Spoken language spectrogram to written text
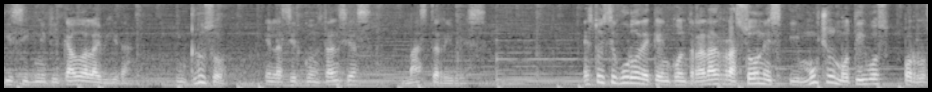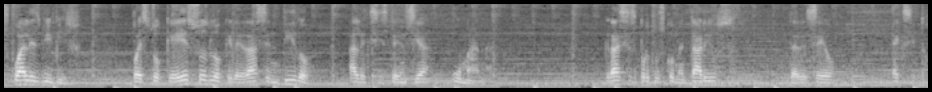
y significado a la vida, incluso en las circunstancias más terribles. Estoy seguro de que encontrarás razones y muchos motivos por los cuales vivir, puesto que eso es lo que le da sentido a la existencia humana. Gracias por tus comentarios, te deseo éxito.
